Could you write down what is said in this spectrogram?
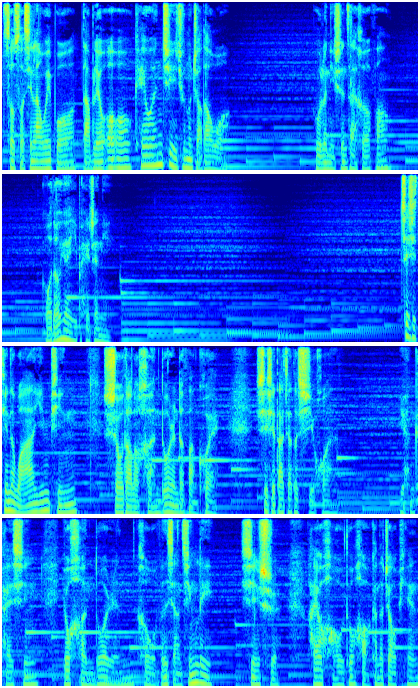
搜索新浪微博 w o o k o n g 就能找到我。无论你身在何方，我都愿意陪着你。这些天的晚安音频收到了很多人的反馈，谢谢大家的喜欢，也很开心有很多人和我分享经历、心事，还有好多好看的照片。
